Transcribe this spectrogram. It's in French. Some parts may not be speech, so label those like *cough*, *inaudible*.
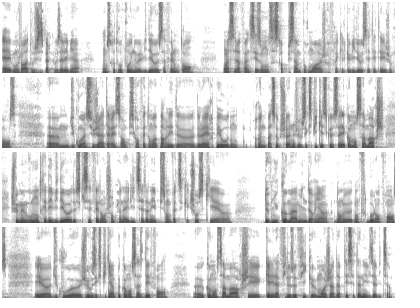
Et bonjour à tous, j'espère que vous allez bien. On se retrouve pour une nouvelle vidéo, ça fait longtemps. Bon là c'est la fin de saison, ça sera plus simple pour moi, je referai quelques vidéos cet été je pense. Euh, du coup un sujet intéressant puisqu'en fait on va parler de, la RPO, donc Run Pass Option. Je vais vous expliquer ce que c'est, comment ça marche. Je vais même vous montrer des vidéos de ce qui s'est fait dans le championnat élite cette année puisqu'en fait c'est quelque chose qui est euh, devenu commun mine de rien dans le, dans le football en France. Et euh, du coup je vais vous expliquer un peu comment ça se défend. Euh, comment ça marche et quelle est la philosophie que moi j'ai adaptée cette année vis-à-vis de ça.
